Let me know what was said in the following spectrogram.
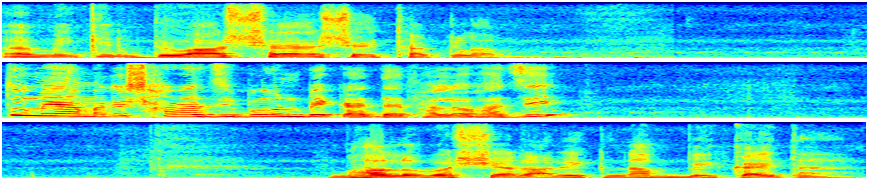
আমি কিন্তু আশায় আশায় থাকলাম। তুমি আমারে সারা জীবন বেকার দেয় ফেলো হাজি। ভালোবাসার আরেক নাম বেকায়দা।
